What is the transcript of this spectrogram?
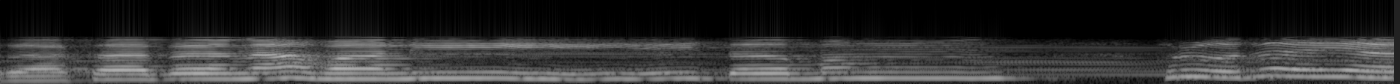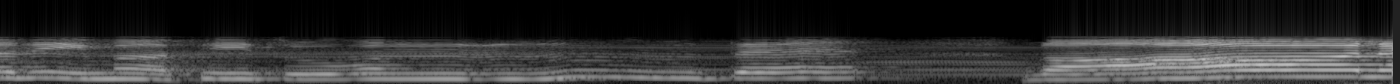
ರಸದನವನೀತಮಂ ಹೃದಯದಿ ಮಥಿಸುವಂತೆ. ಗಾನಗೈ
